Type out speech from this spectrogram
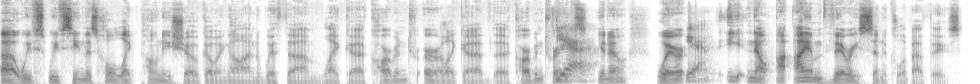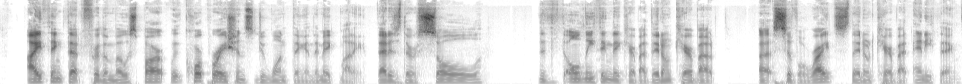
uh, we've we've seen this whole like pony show going on with um like uh carbon or like uh the carbon trades. Yeah. You know, where yeah. Now I, I am very cynical about these. I think that for the most part, corporations do one thing and they make money. That is their sole, the only thing they care about. They don't care about uh, civil rights. They don't care about anything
